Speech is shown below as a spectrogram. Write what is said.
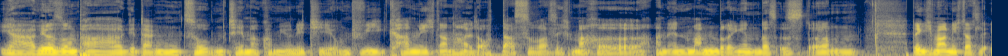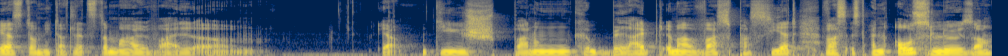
Ja, wieder so ein paar Gedanken zum Thema Community und wie kann ich dann halt auch das, was ich mache, an den Mann bringen. Das ist, ähm, denke ich mal, nicht das erste und nicht das letzte Mal, weil ähm, ja, die Spannung bleibt immer, was passiert, was ist ein Auslöser,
